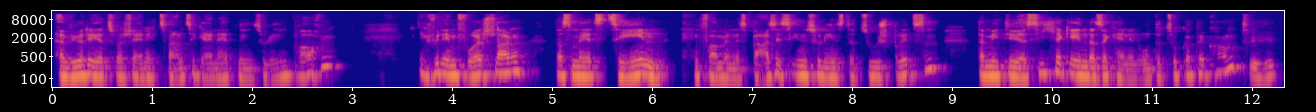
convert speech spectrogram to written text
Er würde jetzt wahrscheinlich 20 Einheiten Insulin brauchen. Ich würde ihm vorschlagen, dass wir jetzt 10 in Form eines Basisinsulins dazu spritzen, damit wir sicher gehen, dass er keinen Unterzucker bekommt. Mhm.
